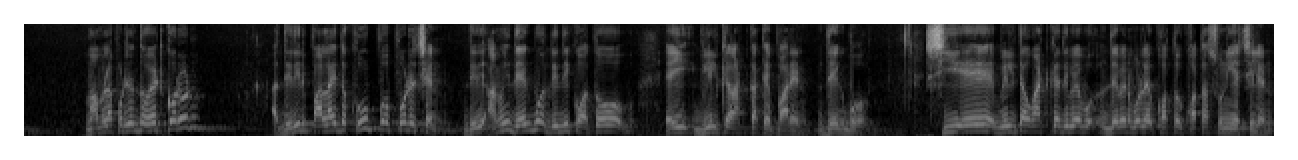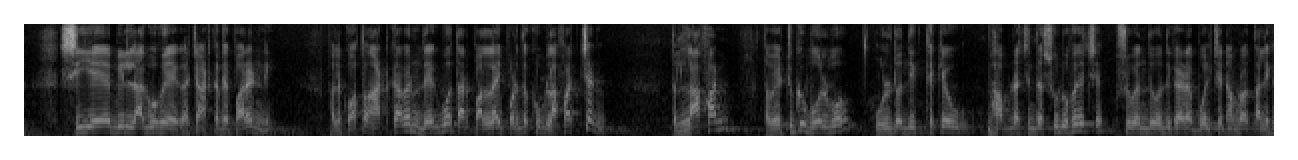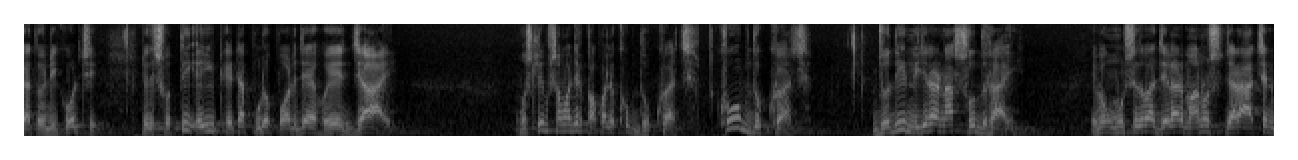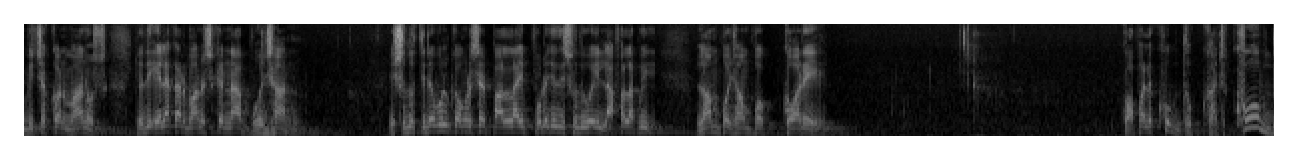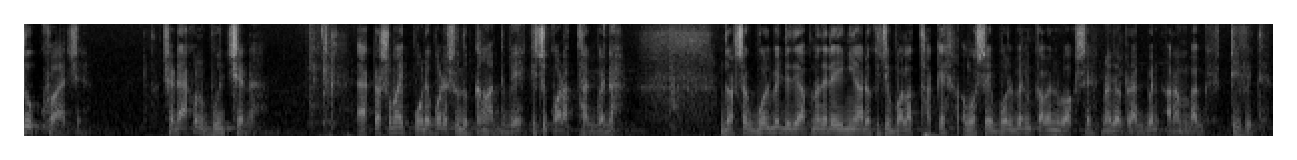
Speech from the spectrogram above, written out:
মামলা পর্যন্ত ওয়েট করুন। আর দিদির পাল্লায় তো খুব পড়েছেন। দিদি, আমি দেখব দিদি কত এই বিলকে আটকাতে পারেন। দেখব। সিএ বিলটাও আটকে দেবে দেবেন বলে কত কথা শুনিয়েছিলেন। সিএ বিল লাগু হয়ে গেছে, আটকাতে পারেননি। ফলে কত আটকাবেন দেখব, তার পাল্লায় পড়তে খুব লাফাচ্ছেন। তো লাফান, তবে এটুকু বলব, উল্টো দিক থেকেও ভাবনা চিন্তা শুরু হয়েছে। শুভেন্দু অধিকারীরা বলছেন, আমরাও তালিকা তৈরি করছি। যদি সত্যি এই, এটা পুরো পর্যায়ে হয়ে যায়, মুসলিম সমাজের কপালে খুব দুঃখ আছে। খুব দুঃখ আছে। যদি নিজেরা না শুধরায় এবং মুর্শিদাবাদ জেলার মানুষ যারা আছেন, বিচক্ষণ মানুষ, যদি এলাকার মানুষকে না বোঝান, এ শুধু তৃণমূল কংগ্রেসের পাল্লায় পড়ে যদি শুধু ওই লাফালাফি, লম্পঝম্প করে, কপালে খুব দুঃখ আছে, খুব দুঃখ আছে। সেটা এখন বুঝছে না। একটা সময় পড়ে পড়ে শুধু কাঁদবে, কিছু করার থাকবে না। দর্শক বলবেন, যদি আপনাদের এই নিয়ে আরও কিছু বলার থাকে, অবশ্যই বলবেন কমেন্ট বক্সে নজর রাখবেন আরামবাগ টিভিতে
